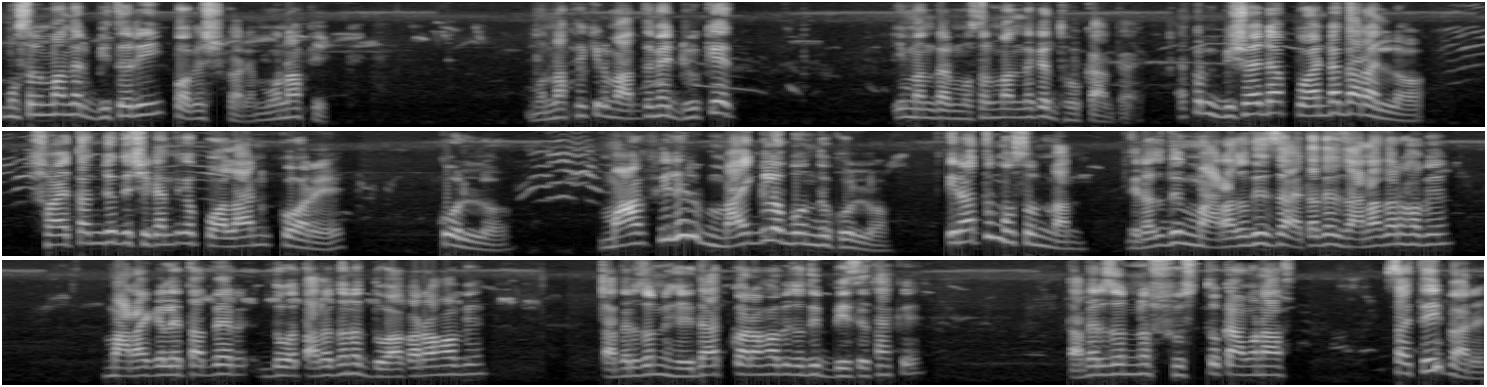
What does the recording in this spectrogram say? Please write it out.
মুসলমানদের ভিতরেই প্রবেশ করে, মোনাফিক। মোনাফিকের মাধ্যমে ঢুকে ইমানদার মুসলমানদেরকে ধোকা দেয়। এখন বিষয়টা পয়েন্টটা দাঁড়াল শয়তান যদি সেখান থেকে পলায়ন করে, করল, মাহফিলের মাইকগুলো বন্ধ করল। এরা তো মুসলমান। এরা যদি মারা যদি যায়, তাদের জানাজার হবে। মারা গেলে তাদের তাদের জন্য দোয়া করা হবে। তাদের জন্য হেদায়ত করা হবে যদি বেঁচে থাকে। তাদের জন্য সুস্থ কামনা চাইতেই পারে।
